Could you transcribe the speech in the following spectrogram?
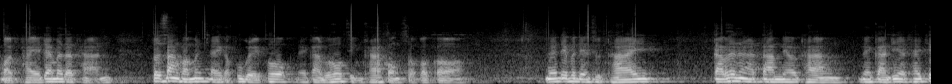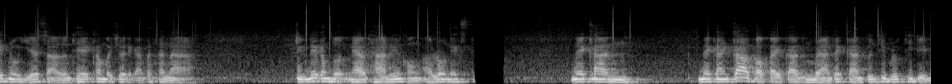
ปลอดภัยได้มาตรฐาน พื่อสร้างความมั่นใจกับผู้บริโภคในการบริโภคสินค้าของสปกและในประเด็นสุดท้าย การพัฒนาตามแนวทางในการที่จะใช้เทคโนโลยีสารสนเทศเข้ามาช่วยในการพัฒนา จึงได้กำหนดแนวทางเรื่องของ a r o Next ในการในการก้าวต่อไปการบริหารจัดการพื้นที่บรุกที่ดิน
